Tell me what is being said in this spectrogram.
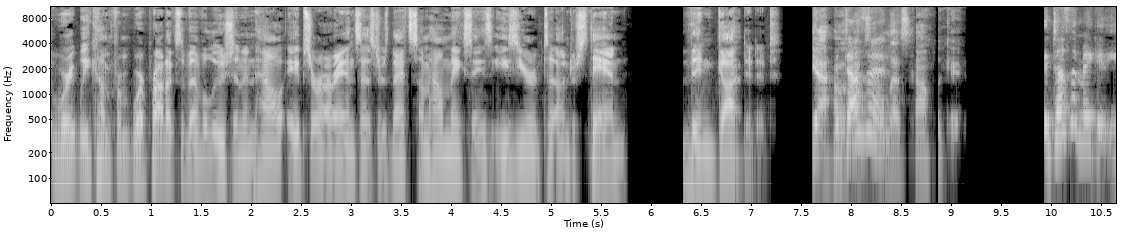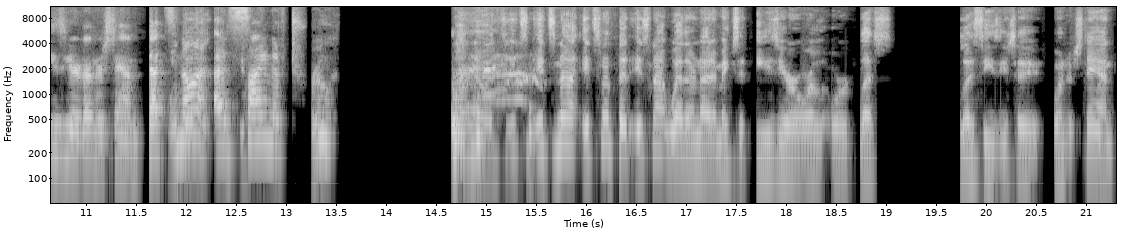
we're, we come from we're products of evolution and how apes are our ancestors, that somehow makes things easier to understand than God did it. Yeah, how It doesn't. less complicated. It doesn't make it easier to understand. That's Well, not a it- it- sign of truth. Well, no, it's, it's it's not it's not that it's not whether or not it makes it easier or or less less easy to, to understand.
